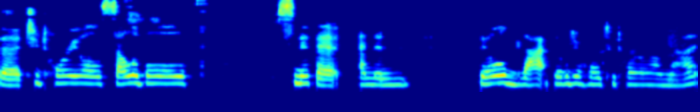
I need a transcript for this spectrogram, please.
the, tutorial sellable snippet and then build that, build your whole tutorial on that.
